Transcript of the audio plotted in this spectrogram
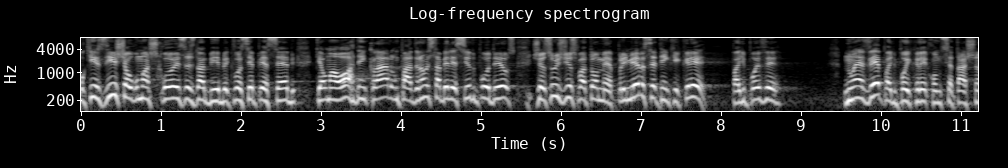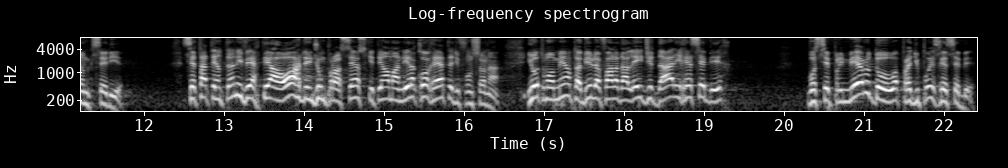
Porque existe algumas coisas na Bíblia que você percebe que é uma ordem clara, um padrão estabelecido por Deus. Jesus diz para Tomé, primeiro você tem que crer para depois ver. Não é ver para depois crer como você está achando que seria. Você está tentando inverter a ordem de um processo que tem uma maneira correta de funcionar. Em outro momento, a Bíblia fala da lei de dar e receber. Você primeiro doa para depois receber.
